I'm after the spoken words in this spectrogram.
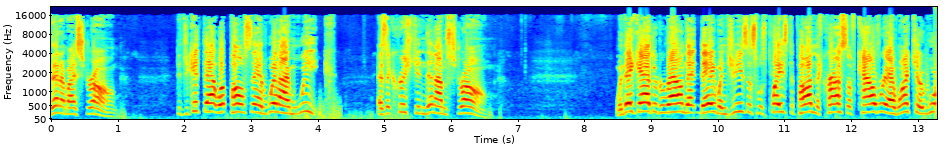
then am I strong. Did you get that? What Paul said? When I'm weak as a Christian, then I'm strong. When they gathered around that day when Jesus was placed upon the cross of Calvary, I want, you,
